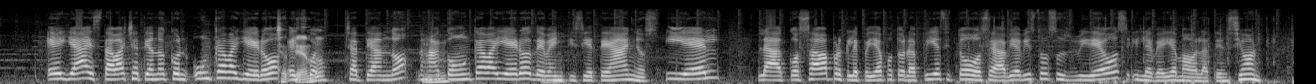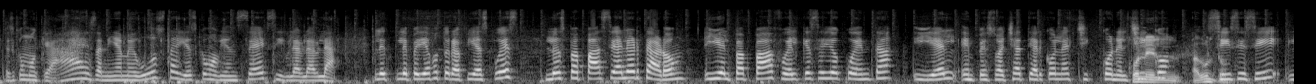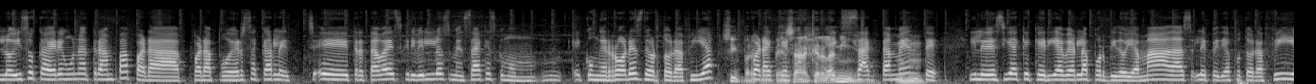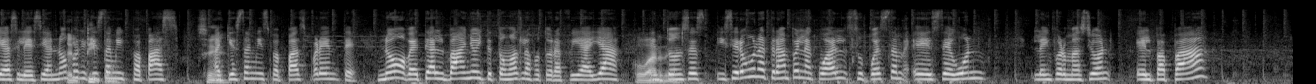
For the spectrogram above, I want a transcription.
ella estaba chateando con un caballero. el ¿Chateando? cual- chateando, ajá, con un caballero de 27 años. Y él la acosaba porque le pedía fotografías y todo. O sea, había visto sus videos y le había llamado la atención. Es como que, ah, esa niña me gusta y es como bien sexy, bla, bla, bla. Le, le pedía fotografías, pues los papás se alertaron y el papá fue el que se dio cuenta y él empezó a chatear con, la chi- con el Con chico. el adulto. Sí, sí, sí, lo hizo caer en una trampa para, para poder sacarle. eh, trataba de escribirle los mensajes como mm, eh, con errores de ortografía. Sí, para que pensara que era la niña. Exactamente. Y le decía que quería verla por videollamadas, le pedía fotografías y le decía, no, El porque aquí están mis papás. Sí. Aquí están mis papás frente. No, vete al baño y te tomas la fotografía allá. Cobarde. Entonces, hicieron una trampa en la cual supuestamente, según la información, el papá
